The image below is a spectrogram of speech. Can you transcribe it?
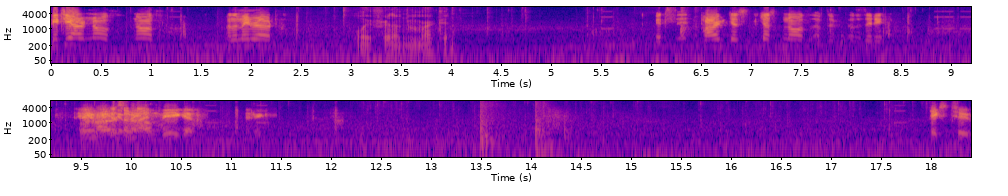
BTR north, north, on the main road. Wait for them to mark it. It's it parked just just north of the of the city. Hey, Yeah, welcome just on to B, good. Takes two.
